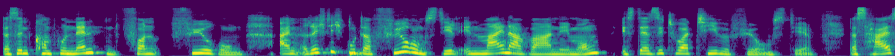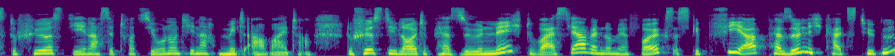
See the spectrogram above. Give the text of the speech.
Das sind Komponenten von Führung. Ein richtig guter Führungsstil in meiner Wahrnehmung ist der situative Führungsstil. Das heißt, du führst je nach Situation und je nach Mitarbeiter. Du führst die Leute persönlich. Du weißt ja, wenn du mir folgst, es gibt vier Persönlichkeitstypen,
